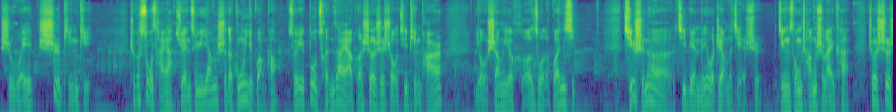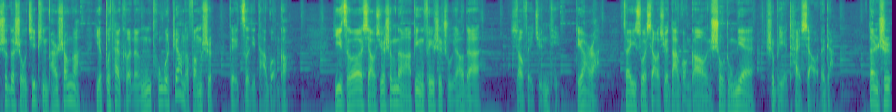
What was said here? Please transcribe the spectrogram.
是为视频题，这个素材啊选自于央视的公益广告，所以不存在啊和涉事手机品牌有商业合作的关系。其实呢，即便没有这样的解释，仅从常识来看，这涉事的手机品牌商啊也不太可能通过这样的方式给自己打广告。一则小学生呢并非是主要的消费群体，第二啊。在一所小学打广告，受众面是不是也太小了点？但是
